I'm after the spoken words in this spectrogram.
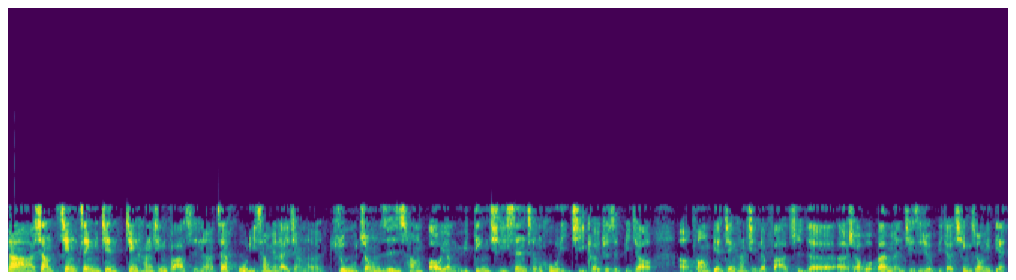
那像健健健健康型发质呢，在护理上面来讲呢，注重日常保养与定期深层护理即可，就是比较呃方便。健康型的发质的呃小伙伴们，其实就比较轻松一点。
